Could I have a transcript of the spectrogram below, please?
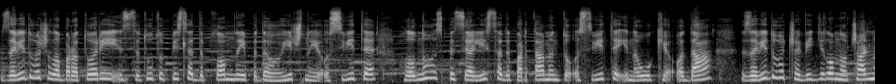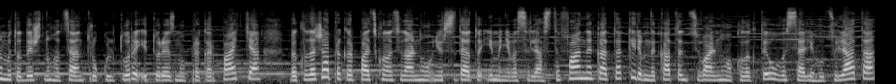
завідувача лабораторії інституту післядипломної педагогічної освіти, головного спеціаліста департаменту освіти і науки ОДА, завідувача відділом навчально-методичного центру культури і туризму Прикарпаття, викладача Прикарпатського національного університету імені Василя Стефаника та керівника танцювального колективу Веселі Гуцулята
